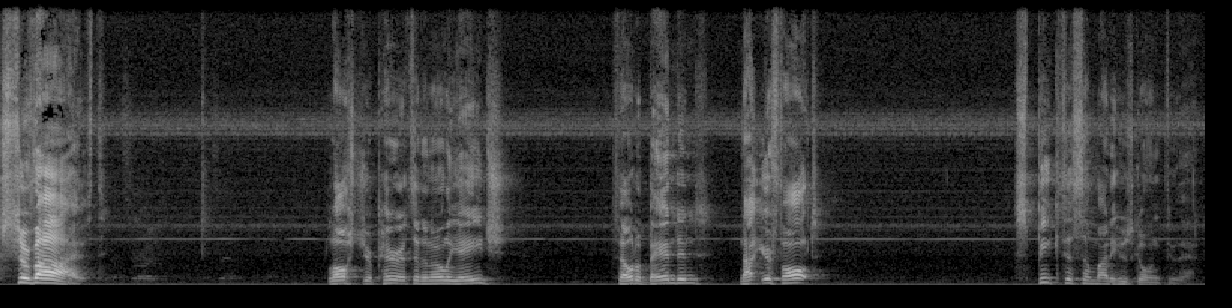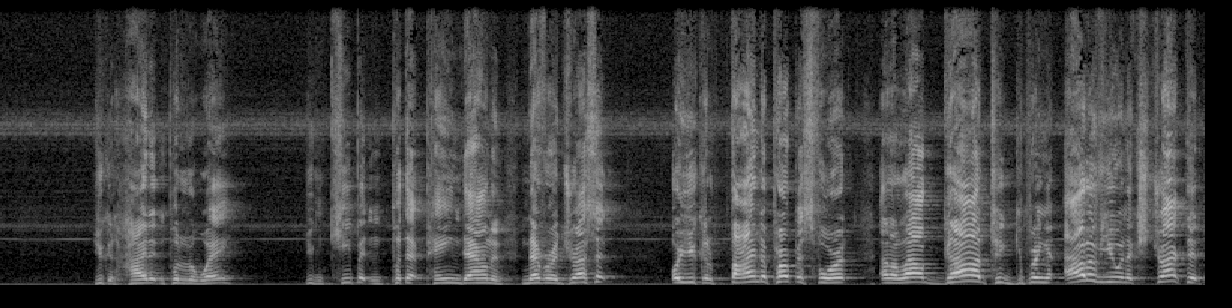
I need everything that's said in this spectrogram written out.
survived. Lost your parents at an early age, felt abandoned, not your fault. Speak to somebody who's going through that. You can hide it and put it away. You can keep it and put that pain down and never address it or you can find a purpose for it and allow God to bring it out of you and extract it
